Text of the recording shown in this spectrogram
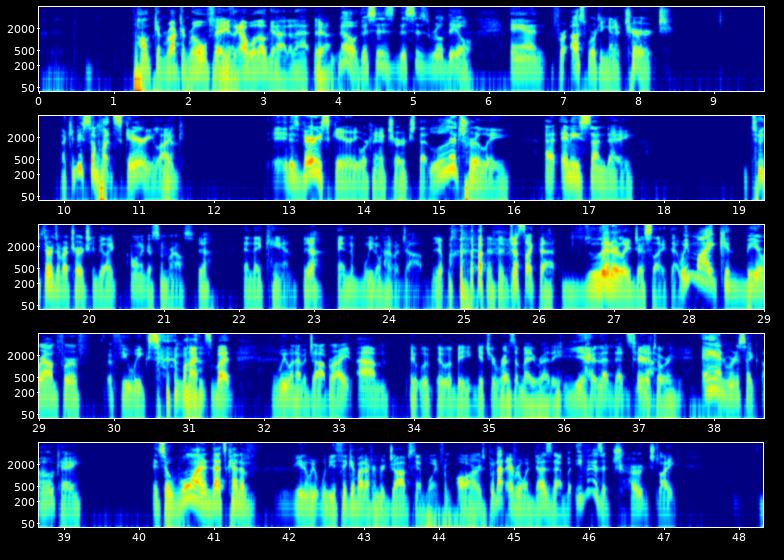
punk and rock and roll phase. Yeah. Like, oh well, they'll get out of that. Yeah. No, this is this is real deal. And for us working at a church, that can be somewhat scary. Like it is very scary working at a church that literally at any Sunday, two thirds of our church can be like, I want to go somewhere else. Yeah. And they can. Yeah. And we don't have a job. Yep. Just like that. Literally just like that. We might could be around for a, f- a few weeks, months, but we won't have a job, right? Um, It would it would be get your resume ready. yeah, that, that's yeah. territory. and we're just like, oh, okay. And so one, that's kind of, you know, when, when you think about it from your job standpoint, from ours, but not everyone does that. But even as a church, like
